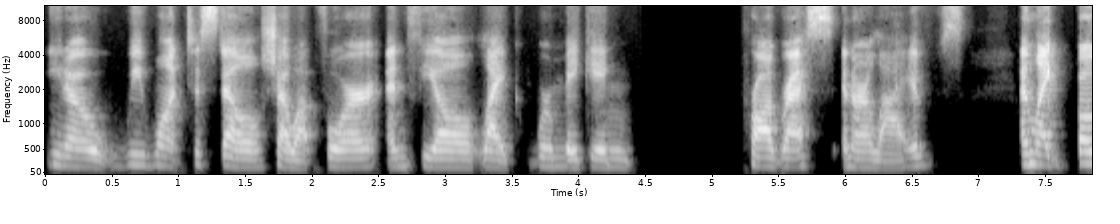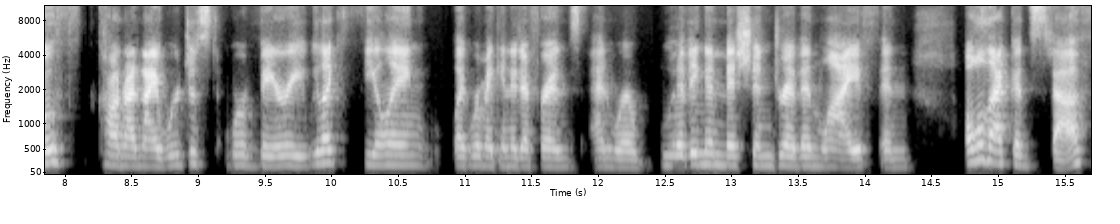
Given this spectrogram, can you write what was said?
you know, we want to still show up for and feel like we're making progress in our lives. And like both Conrad and I, we're just, we're very, we like feeling like we're making a difference and we're living a mission driven life and all that good stuff.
